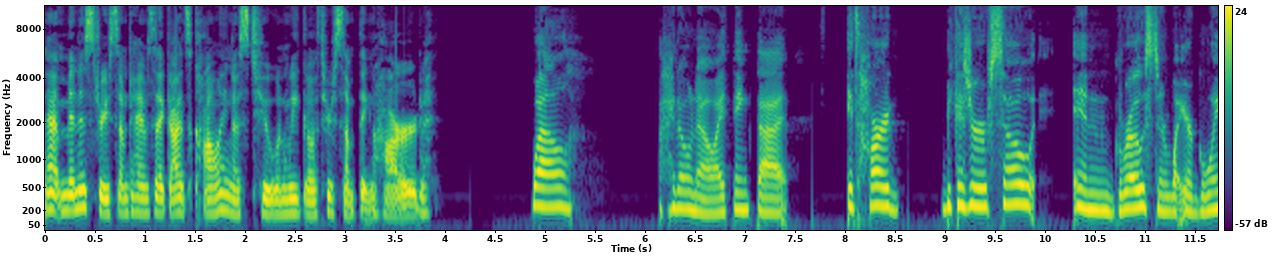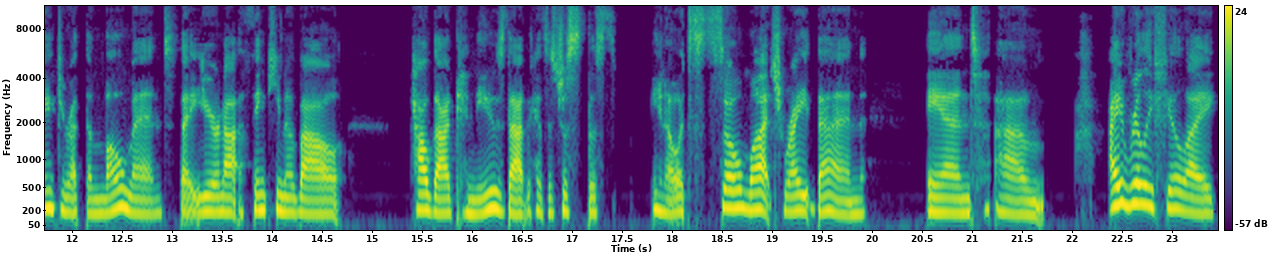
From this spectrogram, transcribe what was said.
that ministry sometimes that God's calling us to when we go through something hard? Well, I don't know. I think that it's hard because you're so engrossed in what you're going through at the moment that you're not thinking about how God can use that because it's just this, you know, it's so much right then. And um, I really feel like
